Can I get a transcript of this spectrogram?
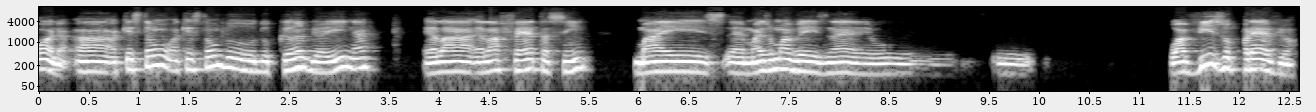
Olha, a questão, a questão do, do câmbio aí, né, ela, ela afeta, sim, mas, é, mais uma vez, né, o, o, o aviso prévio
